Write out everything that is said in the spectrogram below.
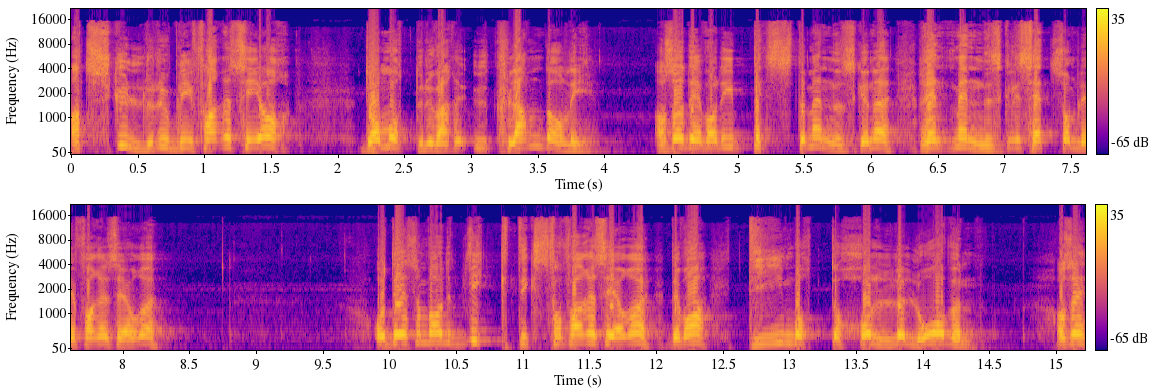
At skulle du bli fariseer, da måtte du være uklanderlig. Altså, Det var de beste menneskene rent menneskelig sett som ble fariseere. Og det som var det viktigste for fariseere, det var de måtte holde loven. Altså,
